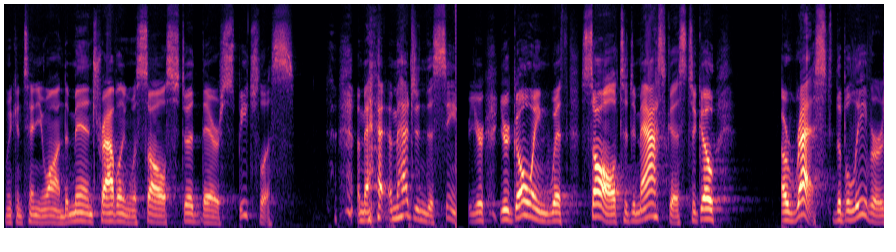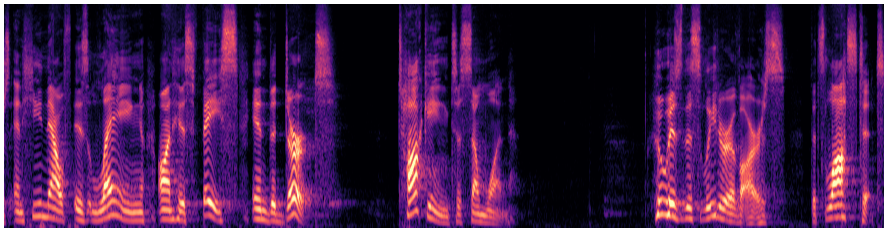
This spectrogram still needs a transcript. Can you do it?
We continue on. The men traveling with Saul stood there speechless. Imagine this scene. You're, you're going with Saul to Damascus to go arrest the believers, and he now is laying on his face in the dirt, talking to someone. Who is this leader of ours that's lost it?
